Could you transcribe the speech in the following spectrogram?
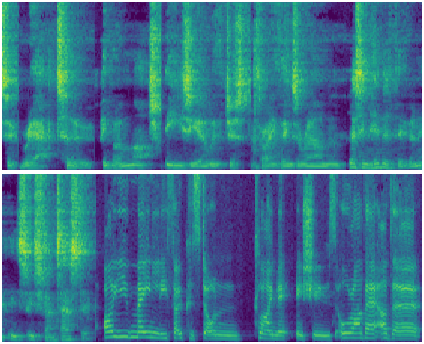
to react to. People are much easier with just throwing things around and less inhibited, and it's, it's fantastic. Are you mainly focused on climate issues, or are there other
